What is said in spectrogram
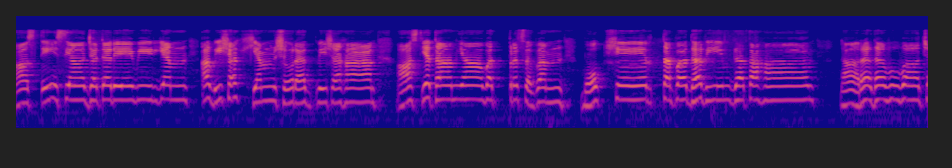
आस्ते स्या जठरे वीर्यम् अविषह्यं शुरद्विषः। आस्यतां यावत् प्रसवं मोक्ष्येऽर्थपदवीं गतः नारद उवाच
